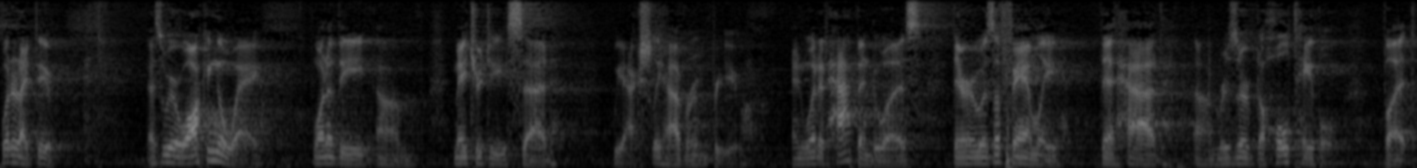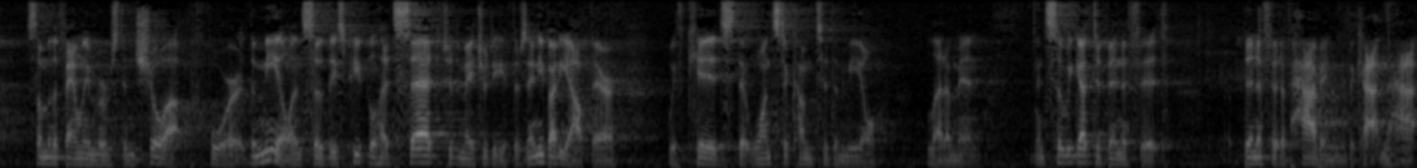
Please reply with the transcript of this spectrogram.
what did I do? As we were walking away, one of the um, maitre d's said, We actually have room for you. And what had happened was there was a family that had um, reserved a whole table, but some of the family members didn't show up for the meal. And so these people had said to the maitre d', if there's anybody out there with kids that wants to come to the meal, let them in. And so we got to benefit benefit of having the cat in the hat,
